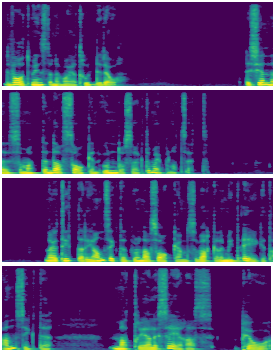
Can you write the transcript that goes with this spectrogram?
Det var åtminstone vad jag trodde då. Det kändes som att den där saken undersökte mig på något sätt. När jag tittade i ansiktet på den där saken så verkade mitt eget ansikte materialiseras på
